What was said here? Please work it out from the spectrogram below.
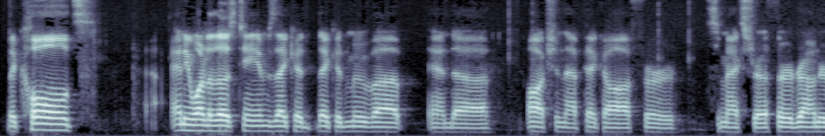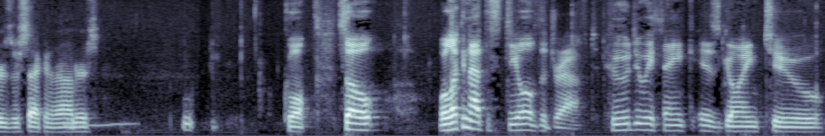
the Colts, any one of those teams, they could they could move up and uh, auction that pick off for some extra third rounders or second rounders. Cool. So we're looking at the steal of the draft. Who do we think is going to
